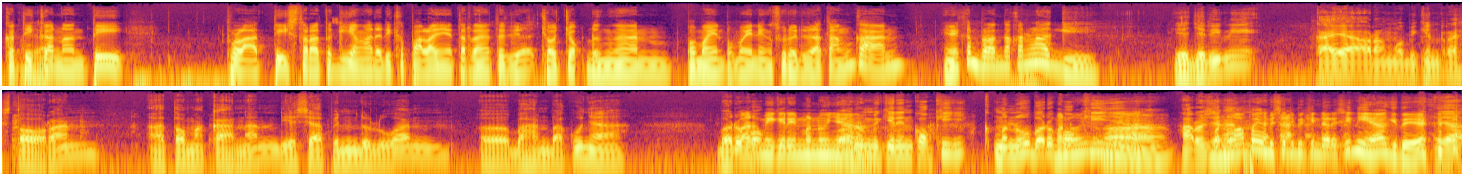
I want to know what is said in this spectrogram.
ketika Ya. nanti pelatih strategi yang ada di kepalanya ternyata tidak cocok dengan pemain-pemain yang sudah didatangkan ini kan berantakan lagi Ya jadi ini kayak orang mau bikin restoran atau makanan dia siapin duluan eh, bahan bakunya. Baru kok- mikirin menunya. Baru mikirin koki menu baru Menu- kokinya. ah, Harusnya menu kan- apa yang bisa dibikin dari sini ya gitu ya Ya,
